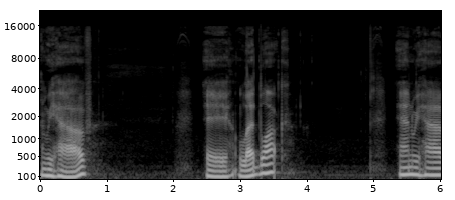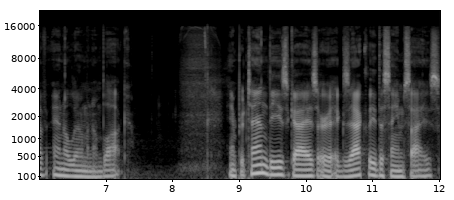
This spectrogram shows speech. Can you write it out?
we have a lead block and we have an aluminum block and pretend these guys are exactly the same size.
